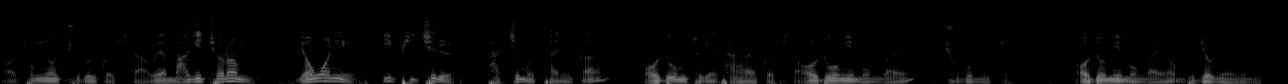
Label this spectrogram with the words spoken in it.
어, 종종 죽을 것이다. 왜 마귀처럼 영원히 이 빛을 받지 못하니까 어두움 속에 살아갈 것이다. 어두움이 뭔가요? 죽음이죠. 어둠이 뭔가요? 무적행입니다.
